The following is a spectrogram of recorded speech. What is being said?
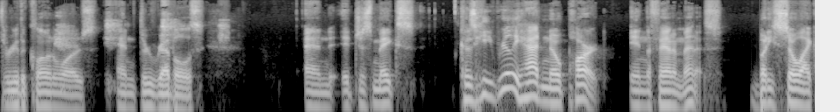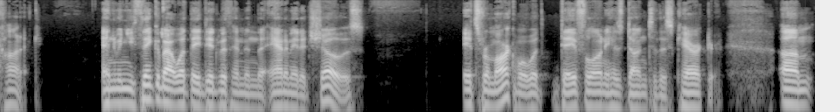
through the Clone Wars and through Rebels. And it just makes because he really had no part in the Phantom Menace, but he's so iconic. And when you think about what they did with him in the animated shows, it's remarkable what Dave Filoni has done to this character. Um,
